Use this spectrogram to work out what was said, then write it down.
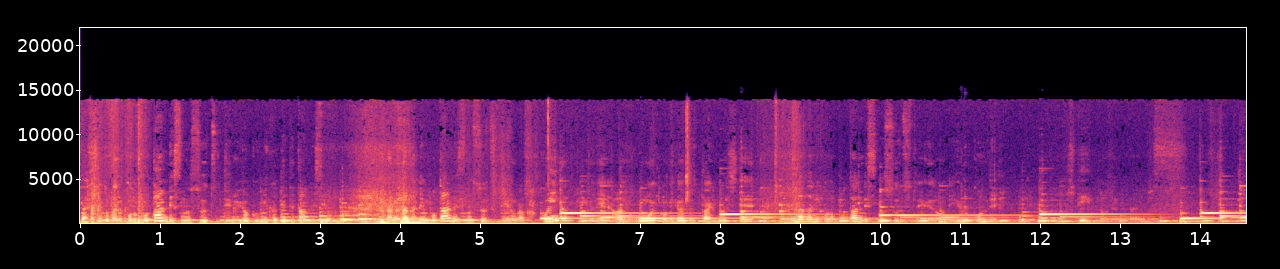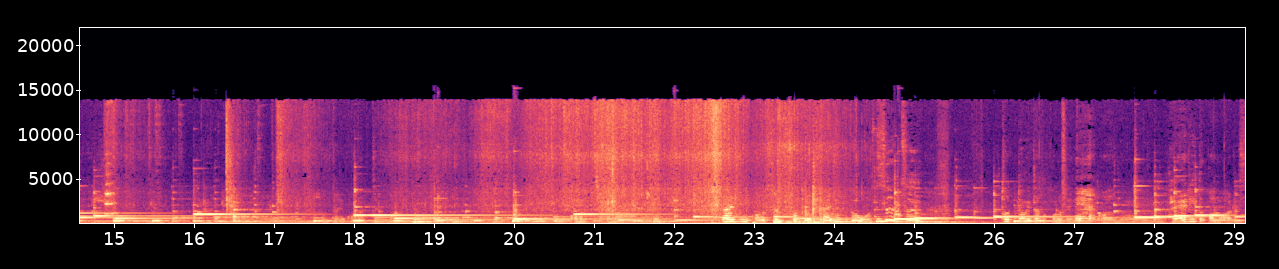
雑誌とかでこのボタンレスのスーツっていうのをよく見かけてたんですよ。だからなんかねボタンレスのスーツっていうのがかっこいいんだっていうねあの思い込みがずっとありましていまだにこのボタンレスのスーツというのをね喜んで着ているのでございます。大事にこのスーツ取っておきたいんだけどスーツ取っておいたところでね、あの、流行りとかもあるし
